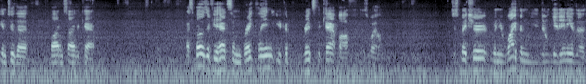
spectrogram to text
into the bottom side of the cap. I suppose if you had some brake clean, you could rinse the cap off as well. Just make sure when you're wiping, you don't get any of the,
